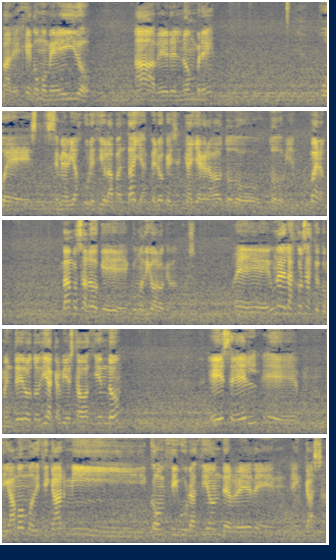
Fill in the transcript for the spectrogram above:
Vale, es que como me he ido a ver el nombre, pues se me había oscurecido la pantalla. Espero que, haya grabado todo, todo bien. Bueno, vamos a lo que, como digo, a lo que vamos. Eh, una de las cosas que comenté el otro día que había estado haciendo es el, eh, digamos, modificar mi configuración de red en, casa.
